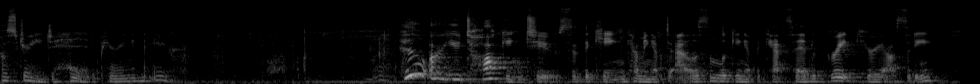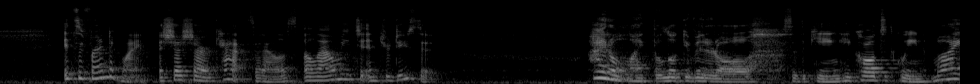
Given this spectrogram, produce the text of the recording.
How strange, a head appearing in the air. Who are you talking to? said the king, coming up to Alice and looking at the cat's head with great curiosity. It's a friend of mine, a Cheshire cat, said Alice. Allow me to introduce it. I don't like the look of it at all, said the king. He called to the queen, My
